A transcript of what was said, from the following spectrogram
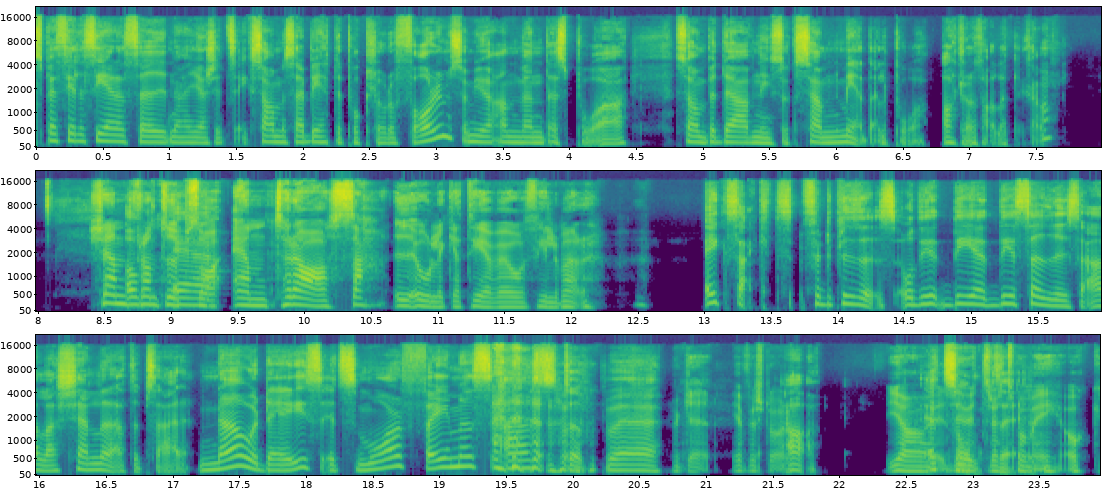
specialiserar sig när han gör sitt examensarbete på kloroform som ju användes på, som bedövnings och sömnmedel på 1800-talet. Liksom. Känd Och, från typ så en trasa i olika tv och filmer. Exakt, för det, precis. Och det, det, det säger så alla källor att typ så här, nowadays it's more famous as typ... Eh, Okej, jag förstår. ja. jag, du är sånt, trött på eh, mig och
